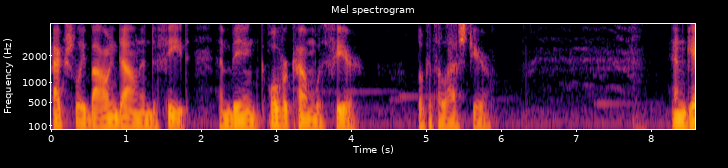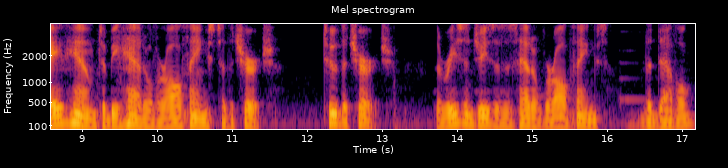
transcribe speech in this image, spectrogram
actually bowing down in defeat and being overcome with fear. Look at the last year. And gave him to be head over all things to the church. To the church. The reason Jesus is head over all things, the devil,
